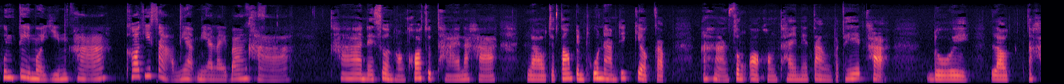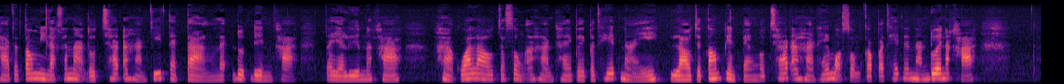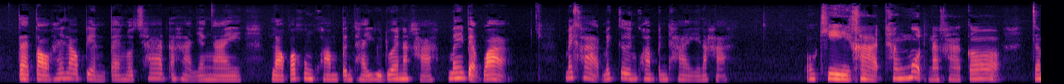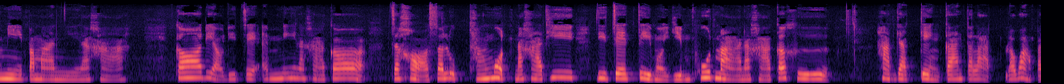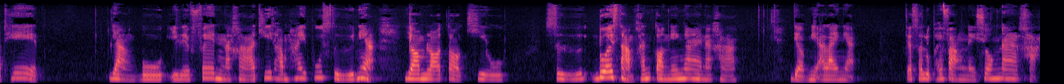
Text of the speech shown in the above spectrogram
คุณตีหมวยยิ้มคะ ข้อที่สามเนี่ยมีอะไรบ้างคะ ค่ะ ในส่วนของข้อสุดท้ายนะคะ เราจะต้องเป็นผู้นำที่เกี่ยวกับอาหารส่งออกของไทยในต่างประเทศค่ะ โดยเรานะคะจะต้องมีลักษณะรสชาติอาหารที่แตกต่างและโดดเด่นค่ะ แต่อย่าลืมนะคะ หากว่าเราจะส่งอาหารไทยไปประเทศไหน เราจะต้องเปลี่ยนแปลงรสชาติอาหารให้เหมาะสมกับประเทศนั้นๆด้วยนะคะ แต่ต่อให้เราเปลี่ยนแปลงรสชาติอาหารยังไง เราก็คงความเป็นไทยอยู่ด้วยนะคะ ไม่แบบว่า ไม่ขาดไม่เกินความเป็นไทยนะคะ โอเคค่ะ ทั้งหมดนะคะก็จะมีประมาณนี้นะคะ ก็เดี๋ยวดีเจแอมมี่นะคะ ก็จะขอสรุปทั้งหมดนะคะที่ดีเจตีหมวยยิ้มพูดมานะคะ ก็คือ หากอยากเก่งการตลาดระหว่างประเทศ อย่างบูอีเลฟเฟนนะคะ ที่ทำให้ผู้ซื้อเนี่ย ยอมรอต่อคิว ซื้อด้วยสามขั้นตอนง่าย ๆนะคะ เดี๋ยวมีอะไรเนี่ย จะสรุปให้ฟังในช่วงหน้าค่ะ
